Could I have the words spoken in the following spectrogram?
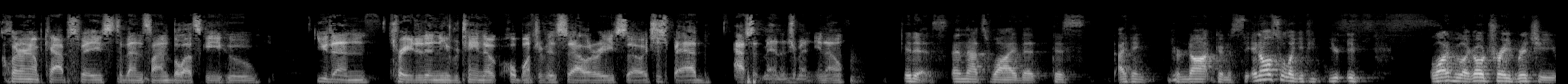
clearing up cap space to then sign Beleskey, who you then traded and you retained a whole bunch of his salary. So it's just bad asset management, you know. It is, and that's why that this. I think you're not going to see, and also like if you you if a lot of people are like oh trade Ritchie,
